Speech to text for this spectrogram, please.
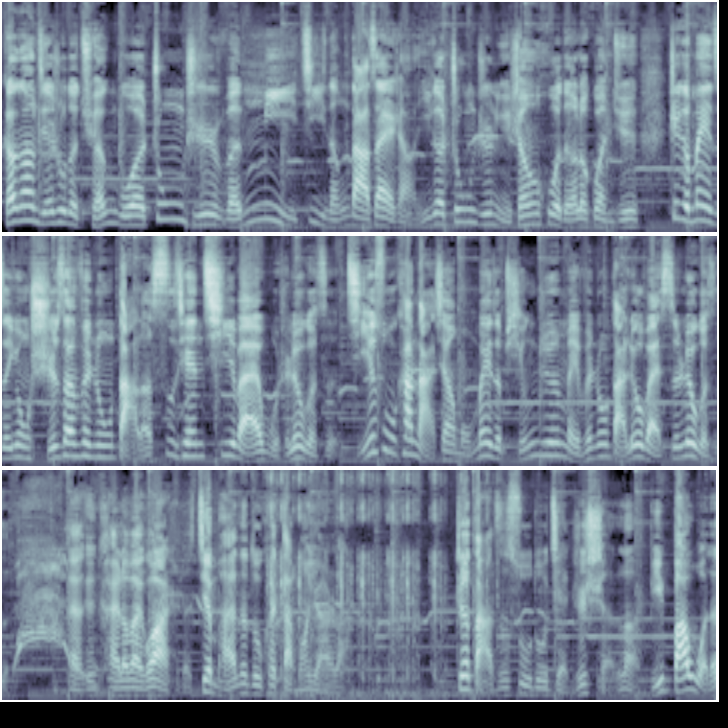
刚刚结束的全国中职文秘技能大赛上，一个中职女生获得了冠军。这个妹子用十三分钟打了四千七百五十六个字，极速看打项目，妹子平均每分钟打六百四十六个字，哎，跟开了外挂似的，键盘子都快打冒烟了。这打字速度简直神了，比把我的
